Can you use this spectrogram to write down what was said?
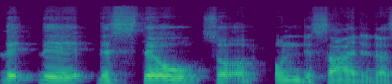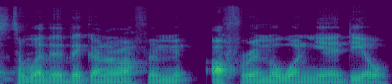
they, they they're still sort of undecided as to whether they're going to offer him offer him a one year deal.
